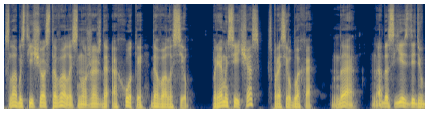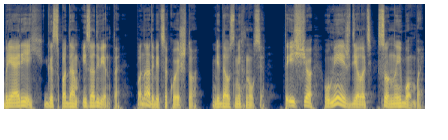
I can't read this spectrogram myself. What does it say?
Слабость еще оставалась, но жажда охоты давала сил. «Прямо сейчас?» – спросил Блоха. «Да, надо съездить в Бриарей, господам из Адвента. Понадобится кое-что». Беда усмехнулся. «Ты еще умеешь делать сонные бомбы?»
